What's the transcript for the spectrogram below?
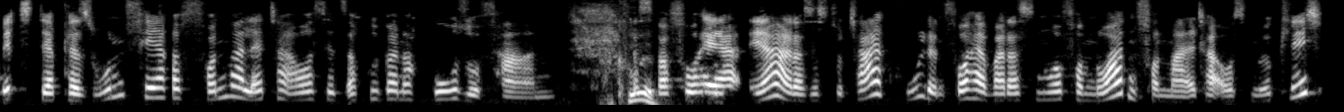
mit der Personenfähre von Valletta aus jetzt auch rüber nach Gozo fahren. Ah, cool. Das war vorher, ja, das ist total cool, denn vorher war das nur vom Norden von Malta aus möglich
